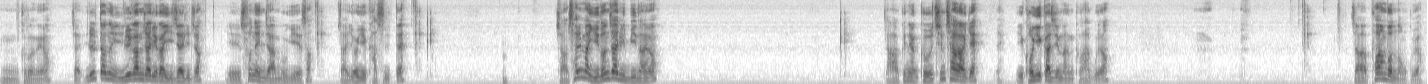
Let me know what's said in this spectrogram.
음, 그러네요. 자, 일단은 일감 자리가 이 자리죠. 이 손에 이제 안 보기 위해서. 자, 여기 갔을 때. 자, 설마 이런 자리 미나요? 아, 그냥 그 침착하게. 예, 이 거기까지만 그 하고요. 자, 포 한번 넣고요.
